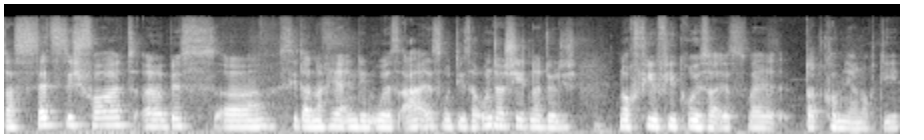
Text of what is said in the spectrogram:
das setzt sich fort, äh, bis äh, sie dann nachher in den USA ist, wo dieser Unterschied natürlich noch viel, viel größer ist, weil dort kommen ja noch die,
